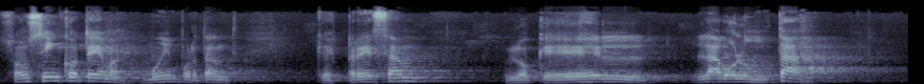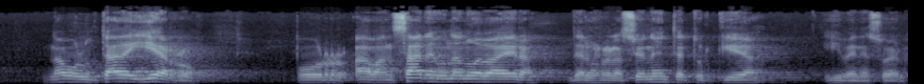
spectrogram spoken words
Son cinco temas muy importantes que expresan lo que es la voluntad una voluntad de hierro por avanzar en una nueva era de las relaciones entre Turquía y Venezuela.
